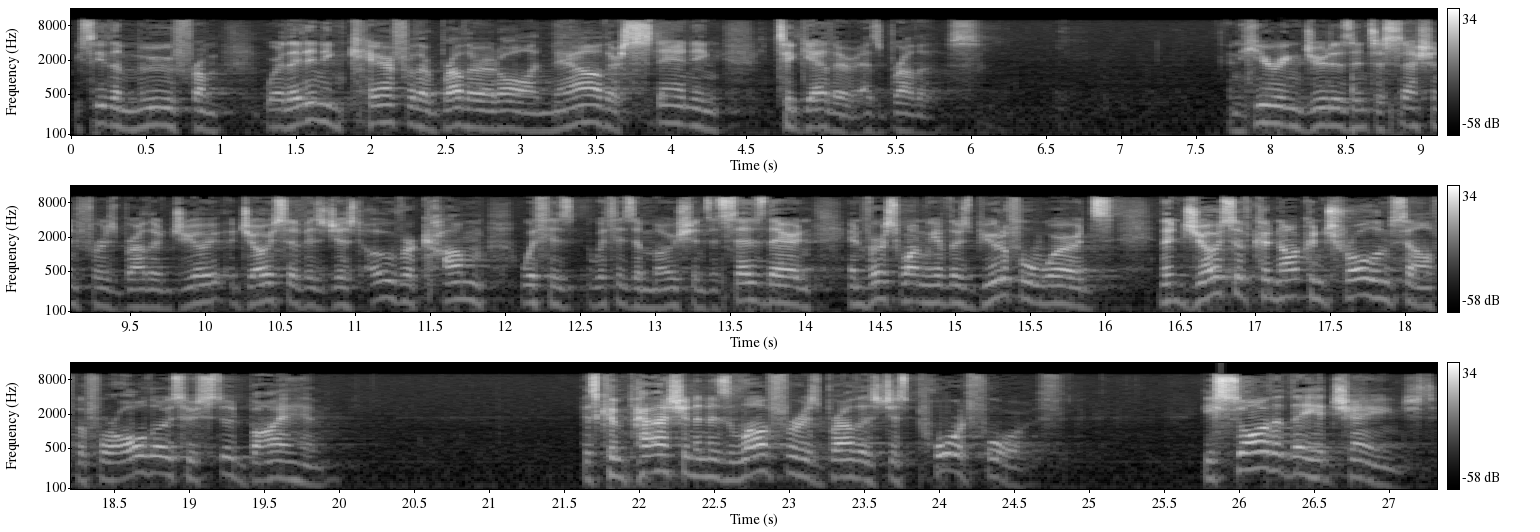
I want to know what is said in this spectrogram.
We see them move from where they didn't even care for their brother at all, and now they're standing together as brothers. And hearing Judah's intercession for his brother, jo- Joseph is just overcome with his, with his emotions. It says there in, in verse 1, we have those beautiful words Then Joseph could not control himself before all those who stood by him. His compassion and his love for his brothers just poured forth. He saw that they had changed.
